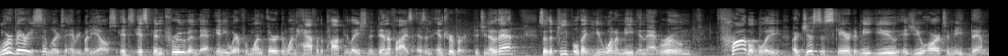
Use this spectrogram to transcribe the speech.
we're very similar to everybody else. It's it's been proven that anywhere from one third to one half of the population identifies as an introvert. Did you know that? So the people that you want to meet in that room probably are just as scared to meet you as you are to meet them.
